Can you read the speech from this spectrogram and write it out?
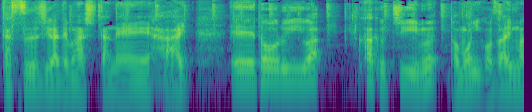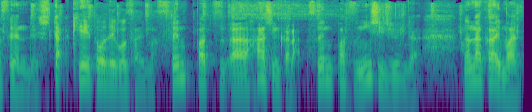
た数字が出ましたね。はい。えー、盗塁は各チームともにございませんでした。系統でございます。先発、あ、阪神から先発西純が7回まで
